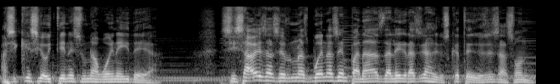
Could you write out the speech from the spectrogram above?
Así que si hoy tienes una buena idea, si sabes hacer unas buenas empanadas, dale gracias a Dios que te dio ese sazón.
